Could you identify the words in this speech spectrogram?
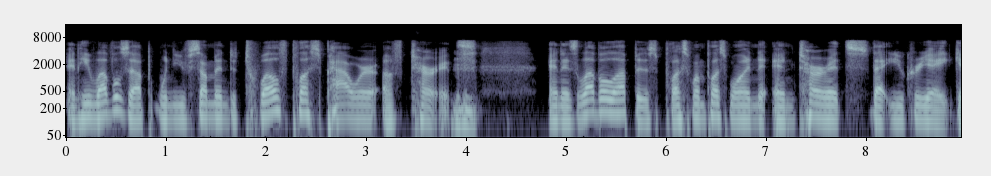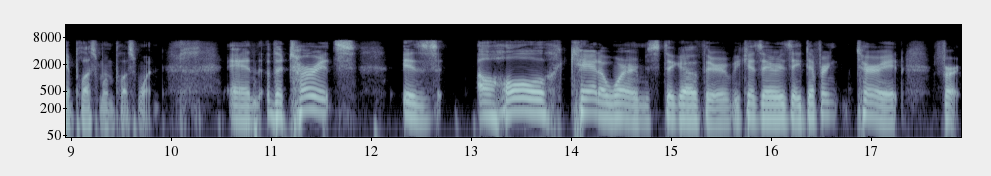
and he levels up when you've summoned 12 plus power of turrets. Mm-hmm. And his level up is plus one plus one, and turrets that you create get plus one plus one. And the turrets is a whole can of worms to go through because there is a different turret for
